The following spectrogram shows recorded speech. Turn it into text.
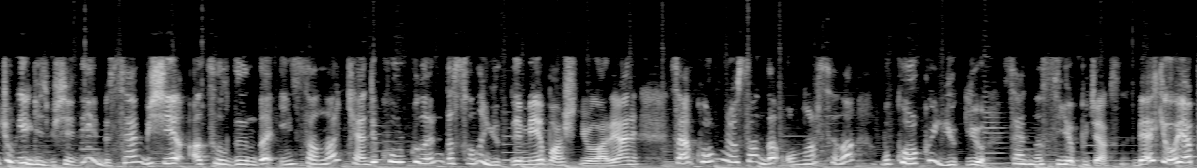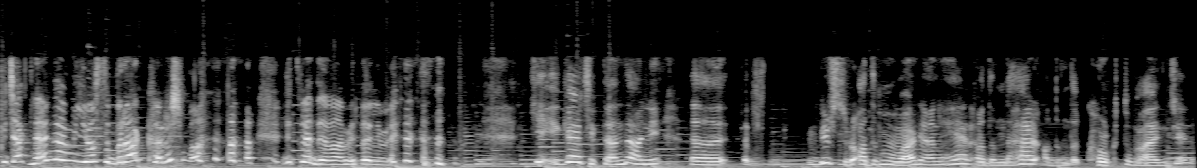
Bu çok ilginç bir şey değil mi? Sen bir şeye atıldığında insanlar kendi korkularını da sana yüklemeye başlıyorlar. Yani sen korkmuyorsan da onlar sana bu korkuyu yüklüyor. Sen nasıl yapacaksın? Belki o yapacak. Nereden biliyorsun? Bırak karışma. Lütfen devam et Alime. Ki gerçekten de hani e, bir sürü adımı var. Yani her adımda her adımda korktum bence.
